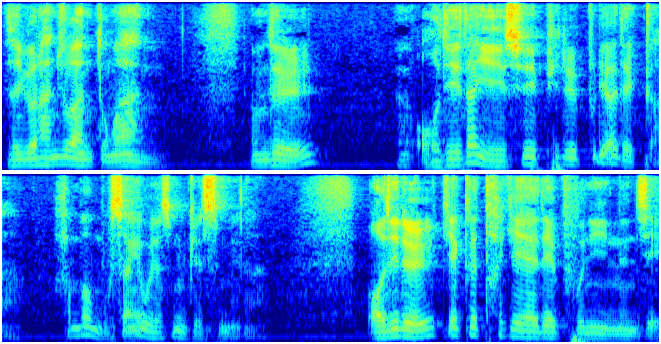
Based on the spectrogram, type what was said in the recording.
그래서 이번 한 주간 동안 여러분들 어디에다 예수의 피를 뿌려야 될까 한번 묵상해 보셨으면 좋겠습니다. 어디를 깨끗하게 해야 될 부분이 있는지,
